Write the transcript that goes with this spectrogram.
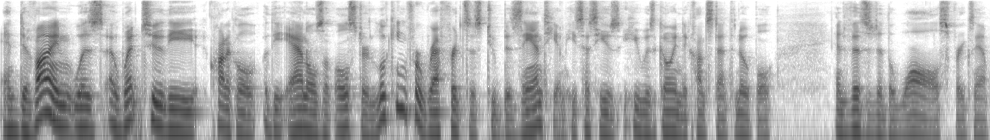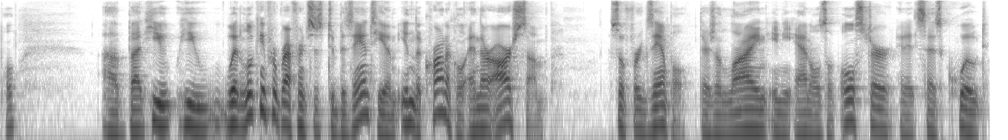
And Devine was uh, went to the Chronicle, the Annals of Ulster, looking for references to Byzantium. He says he was he was going to Constantinople and visited the walls, for example. Uh, but he he went looking for references to Byzantium in the Chronicle, and there are some. So, for example, there's a line in the Annals of Ulster, and it says, "quote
